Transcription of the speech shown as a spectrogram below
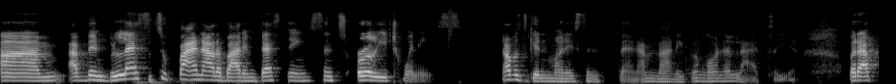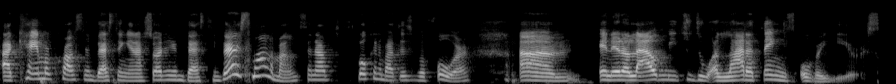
um, I've been blessed to find out about investing since early 20s. I was getting money since then. I'm not even going to lie to you. But I, I, came across investing and I started investing very small amounts. And I've spoken about this before. Um, and it allowed me to do a lot of things over years,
